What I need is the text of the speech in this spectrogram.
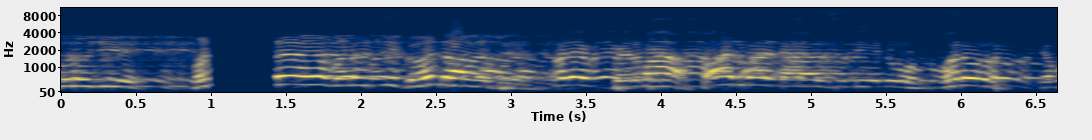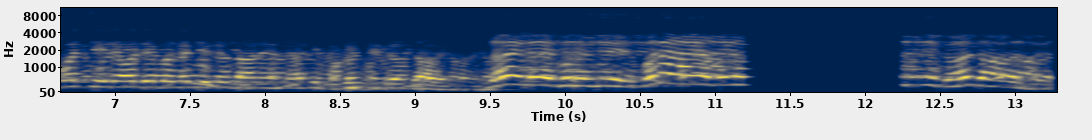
ગુરુજી મને ગંધ આવે છે. અરે ફેરવા બાર બાર ડાળ સુધી તું મનો કે વચ્ચે રહેવા દે નથી જતા ને ત્યાંથી મનુષ્યની ગંધ આવે. નહીં નહીં ગુરુજી મને અહીંયા મનુષ્યની ગંધ આવે છે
